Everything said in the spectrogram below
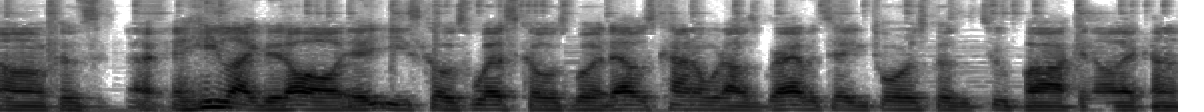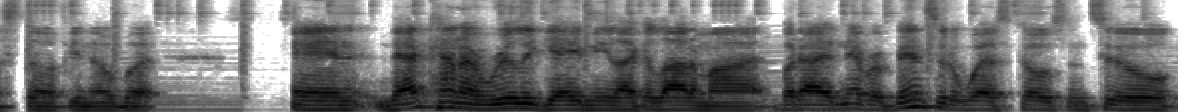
because um, uh, and he liked it all East Coast, West Coast, but that was kind of what I was gravitating towards because of Tupac and all that kind of stuff, you know. But and that kind of really gave me like a lot of my. But I had never been to the West Coast until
